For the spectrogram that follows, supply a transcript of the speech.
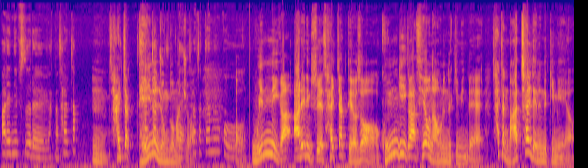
아랫입술을 약간 살짝 음, 살짝 데이는 살짝- 정도 네, 맞죠? 살짝 깨물고 어, 윗니가 아랫입술에 살짝 되어서 공기가 새어 나오는 느낌인데 살짝 마찰되는 느낌이에요.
